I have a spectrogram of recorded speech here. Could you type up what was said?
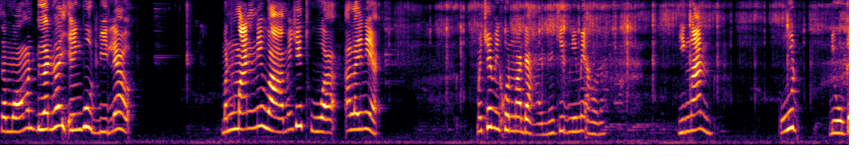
สมองมันเตือนเฮ้ยเองพูดผิดแล้ว มันมันนี่ว่าไม่ใช่ถั่วอะไรเนี่ย ไม่ใช่มีคนมาด่ายนะคลิปนี้ไม่เอานะยิงมันอูดอยู่ไก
